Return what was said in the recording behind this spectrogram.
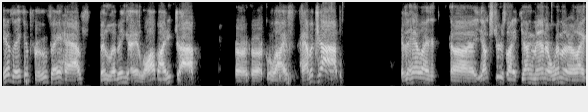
if they can prove they have been living a law-abiding job or, or life, have a job. If they have like uh, youngsters, like young men or women, are like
